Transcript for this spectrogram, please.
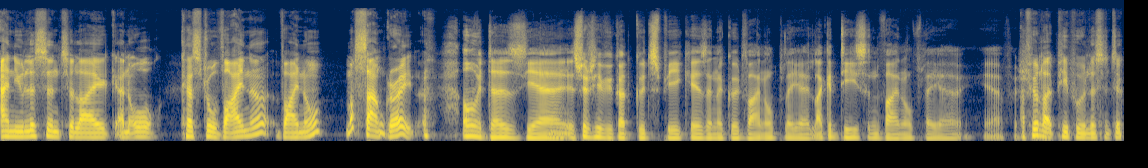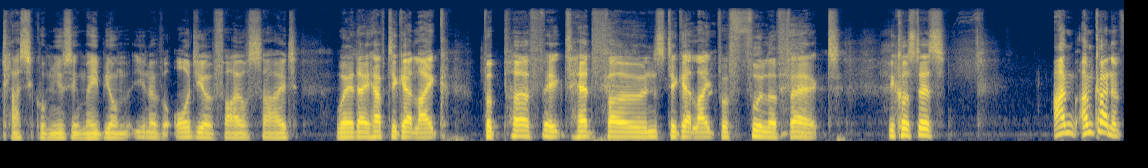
and you listen to like an orchestral vinyl, vinyl must sound great. Oh, it does. Yeah, Mm. especially if you've got good speakers and a good vinyl player, like a decent vinyl player. Yeah, for I sure. feel like people who listen to classical music maybe on you know the audiophile side, where they have to get like the perfect headphones to get like the full effect, because there's, I'm I'm kind of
